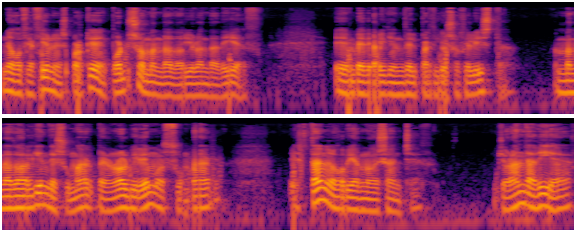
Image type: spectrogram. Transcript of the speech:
negociaciones. ¿Por qué? Por eso han mandado a Yolanda Díaz en vez de alguien del Partido Socialista. Han mandado a alguien de Sumar, pero no olvidemos, Sumar está en el gobierno de Sánchez. Yolanda Díaz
